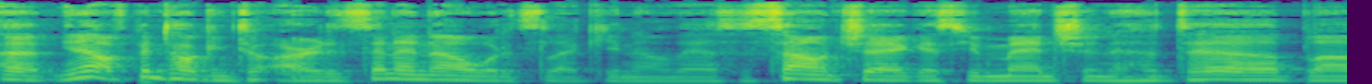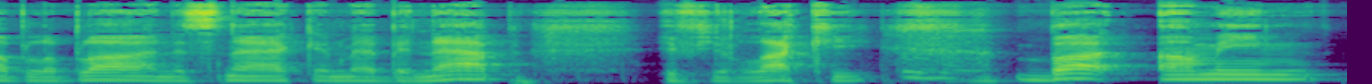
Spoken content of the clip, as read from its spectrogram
uh, you know, I've been talking to artists and I know what it's like. You know, there's a sound check, as you mentioned, a hotel, blah blah blah, and a snack and maybe a nap if you're lucky. But I mean,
